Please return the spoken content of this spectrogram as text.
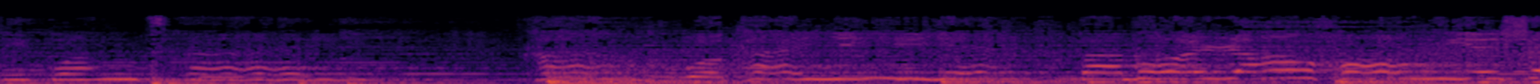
的光彩。看我看一眼，把莫让红颜守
